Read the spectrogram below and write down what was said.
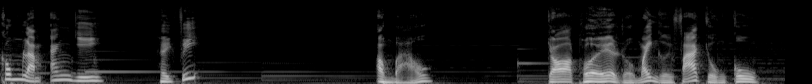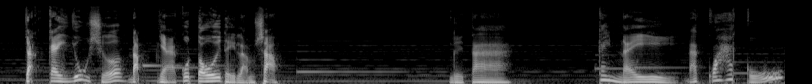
không làm ăn gì, hơi phí. Ông bảo, cho thuê rồi mấy người phá chuồng cu, chặt cây vú sữa đập nhà của tôi thì làm sao? Người ta cái này đã quá cũ.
